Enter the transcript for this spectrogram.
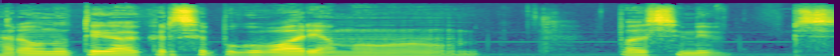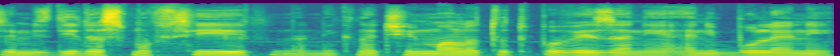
ravno tega, kar se pogovarjamo. Pa se mi, se mi zdi, da smo vsi na nek način malo tudi povezani, eni bolj, eni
